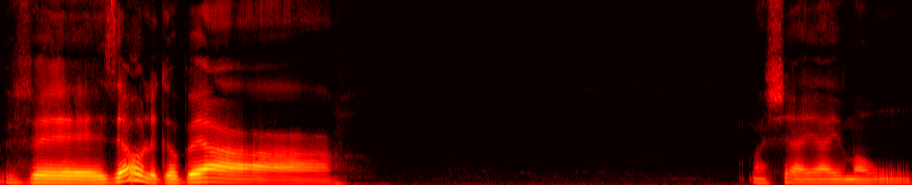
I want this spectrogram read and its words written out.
וזהו, לגבי ה... מה שהיה עם ההוא,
